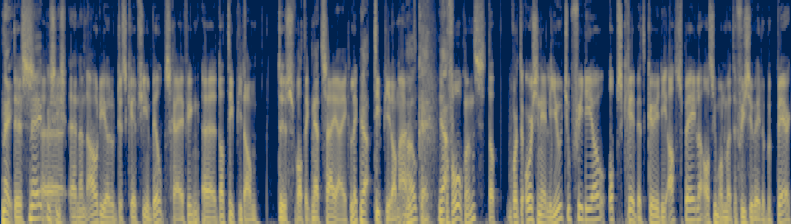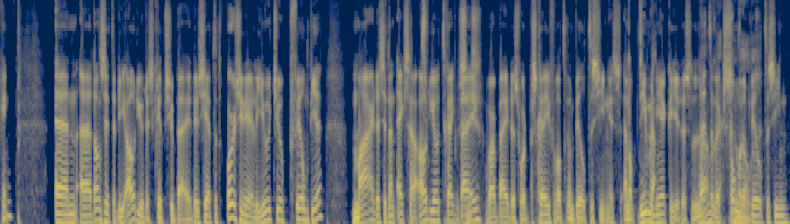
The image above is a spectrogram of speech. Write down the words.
Nee, Dus, nee eh, precies. en een audiodescriptie, een beeldbeschrijving, eh, dat typ je dan. Dus wat ik net zei eigenlijk, Ja. typ je dan uit. Ja. Vervolgens, dat wordt de originele YouTube-video. Op Scribbit kun je die afspelen als iemand met een visuele beperking. En eh, dan zit er die audiodescriptie bij. Dus je hebt het originele YouTube-filmpje. Maar er zit een extra audiotrack bij. Waarbij dus wordt beschreven wat er in beeld te zien is. En op die manier kun je dus letterlijk zonder het beeld te zien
